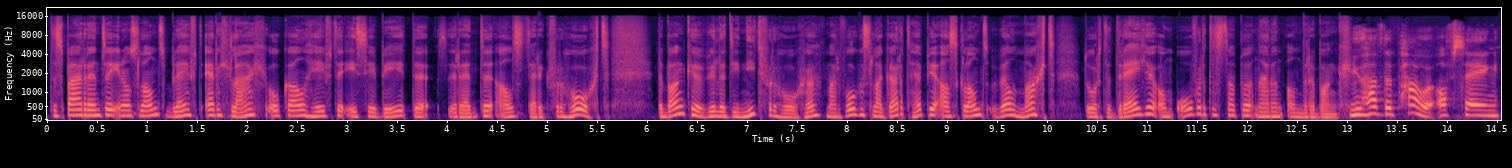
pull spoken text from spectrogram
De spaarrente in ons land blijft erg laag, ook al heeft de ECB de rente al sterk verhoogd. De banken willen die niet verhogen, maar volgens Lagarde heb je als klant wel macht door te dreigen om over te stappen naar een andere bank. You have the power of saying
